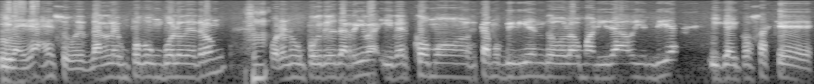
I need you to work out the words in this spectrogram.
Y la idea es eso, es darle un poco un vuelo de dron, ponernos un poquito desde arriba y ver cómo estamos viviendo la humanidad hoy en día y que hay cosas que,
